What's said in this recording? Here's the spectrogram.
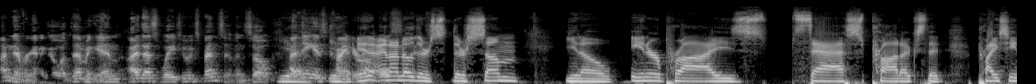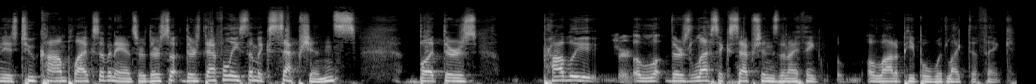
I'm never going to go with them again. I, that's way too expensive. And so yeah, I think it's kind yeah. And, and I know there's there's some you know enterprise SaaS products that pricing is too complex of an answer. There's there's definitely some exceptions, but there's probably sure. a, there's less exceptions than I think a lot of people would like to think.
